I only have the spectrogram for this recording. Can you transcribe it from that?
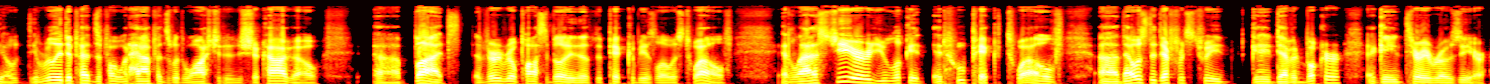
you know, it really depends upon what happens with Washington and Chicago. uh, but a very real possibility that the pick could be as low as 12. And last year, you look at, at who picked 12, uh, that was the difference between getting Devin Booker and getting Terry Rozier.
